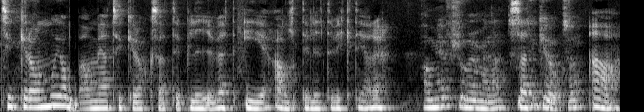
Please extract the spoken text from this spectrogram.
tycker om att jobba men jag tycker också att typ livet är alltid lite viktigare. Ja, men jag förstår vad du menar. Så att- tycker jag också. Ja,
